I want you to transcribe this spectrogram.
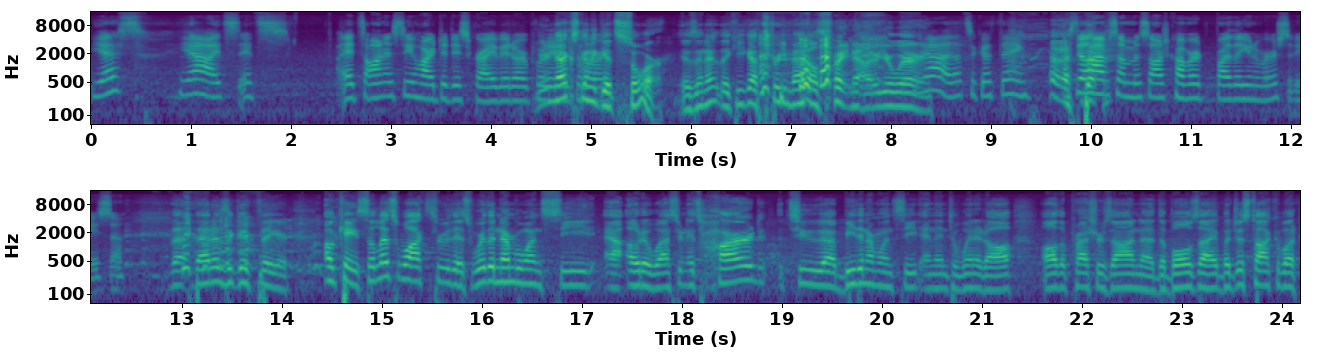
yes. Yeah, it's it's it's honestly hard to describe it or put Your it neck's gonna get sore, isn't it? Like you got three medals right now. You're wearing. Yeah, that's a good thing. I still have some massage covered by the university, so That, that is a good thing. Okay, so let's walk through this. We're the number one seed uh, out of Western. It's hard to uh, be the number one seed and then to win it all. All the pressure's on uh, the bullseye. But just talk about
